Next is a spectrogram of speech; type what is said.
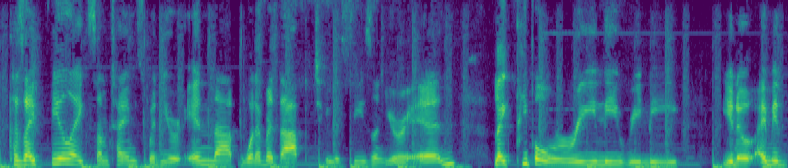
Because I feel like sometimes when you're in that, whatever that particular season you're in, like people really, really you know i mean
